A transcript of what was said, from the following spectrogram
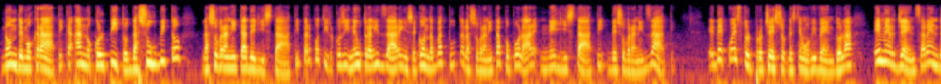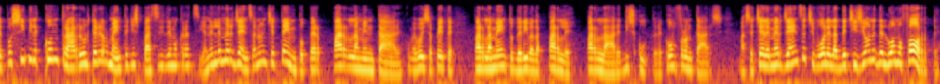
non democratica hanno colpito da subito la sovranità degli stati per poter così neutralizzare in seconda battuta la sovranità popolare negli stati desovranizzati. Ed è questo il processo che stiamo vivendo. La emergenza rende possibile contrarre ulteriormente gli spazi di democrazia. Nell'emergenza non c'è tempo per parlamentare. Come voi sapete, Parlamento deriva da parle, parlare, discutere, confrontarsi. Ma se c'è l'emergenza ci vuole la decisione dell'uomo forte,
